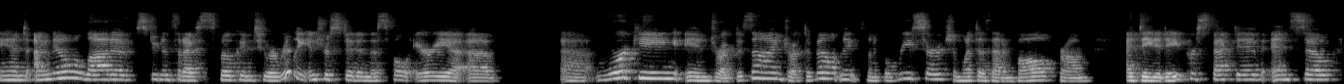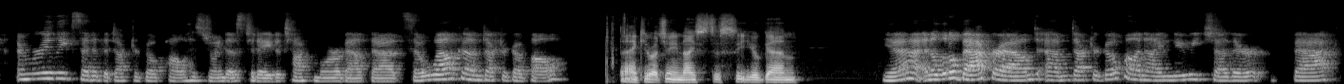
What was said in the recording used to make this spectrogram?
And I know a lot of students that I've spoken to are really interested in this whole area of uh, working in drug design, drug development, clinical research, and what does that involve from a day to day perspective. And so I'm really excited that Dr. Gopal has joined us today to talk more about that. So, welcome, Dr. Gopal. Thank you, Rajani. Nice to see you again. Yeah, and a little background um, Dr. Gopal and I knew each other back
